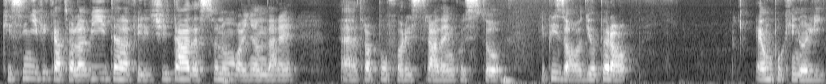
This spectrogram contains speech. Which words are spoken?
che significato ha la vita, la felicità. Adesso non voglio andare eh, troppo fuori strada in questo episodio, però è un pochino lì.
